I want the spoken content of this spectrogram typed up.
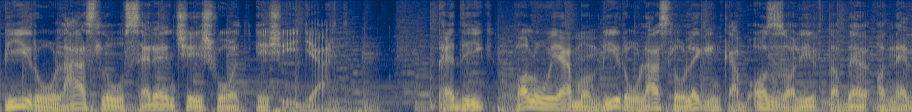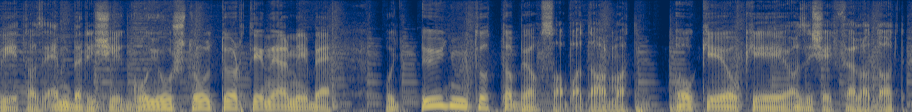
Bíró László szerencsés volt, és így járt. Pedig valójában Bíró László leginkább azzal írta be a nevét az emberiség golyóstól történelmébe, hogy ő nyújtotta be a szabadalmat. Oké, oké, az is egy feladat.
